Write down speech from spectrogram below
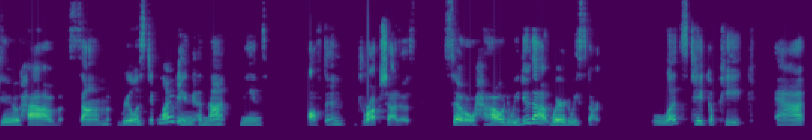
to have some realistic lighting, and that means often drop shadows. So how do we do that? Where do we start? Let's take a peek at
